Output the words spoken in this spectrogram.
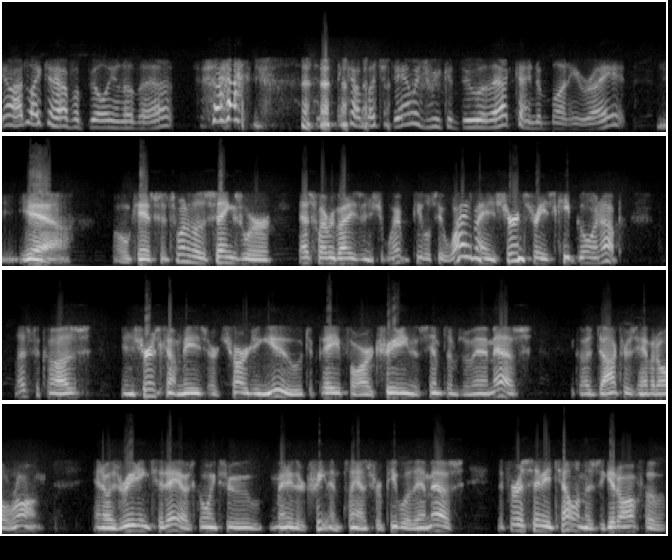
Yeah, I'd like to have a billion of that. Just think how much damage we could do with that kind of money, right? Yeah. Okay, so it's one of those things where that's why everybody's ins- people say, "Why does my insurance rates keep going up?" That's because insurance companies are charging you to pay for treating the symptoms of MS because doctors have it all wrong. And I was reading today, I was going through many of their treatment plans for people with MS. The first thing they tell them is to get off of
